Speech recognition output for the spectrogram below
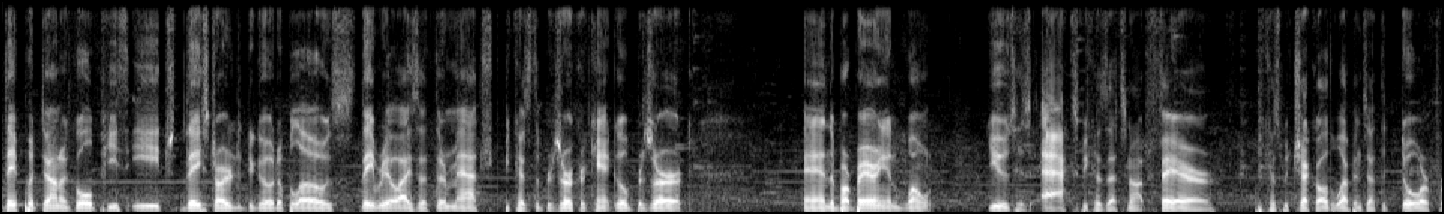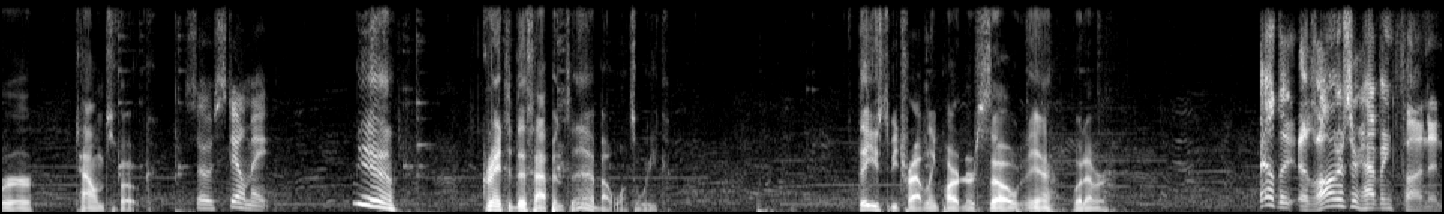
they put down a gold piece each. They started to go to blows. They realize that they're matched because the berserker can't go berserk, and the barbarian won't use his axe because that's not fair. Because we check all the weapons at the door for townsfolk. So stalemate. Yeah. Granted, this happens eh, about once a week. They used to be traveling partners, so yeah, whatever. Well, they, as long as they're having fun and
